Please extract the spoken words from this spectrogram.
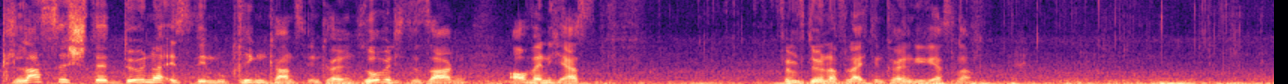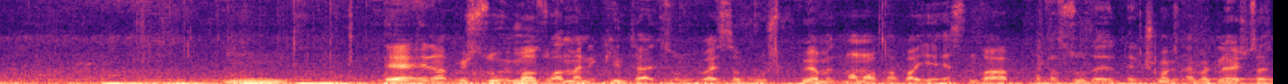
klassischste Döner ist, den du kriegen kannst in Köln. So würde ich dir sagen, auch wenn ich erst fünf Döner vielleicht in Köln gegessen habe. Der erinnert mich so immer so an meine Kindheit, so, weißt du, wo ich früher mit Mama und Papa hier essen war. Das ist so, der, der Geschmack ist einfach gleich. Seit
